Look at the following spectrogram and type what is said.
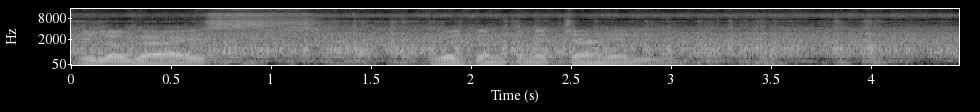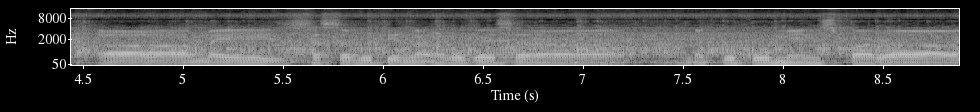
Hello guys, welcome to my channel. Ah, may sasagutin lang ako guys sa nagko-comments para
